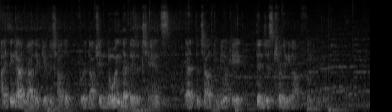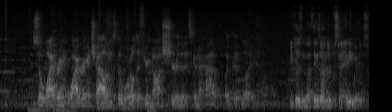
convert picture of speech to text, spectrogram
I think I'd rather give the child up for adoption, knowing that there's a chance that the child can be okay, than just killing it off from the beginning. So why bring why bring a child into the world if you're not sure that it's gonna have a good life? Because nothing's 100% anyways.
